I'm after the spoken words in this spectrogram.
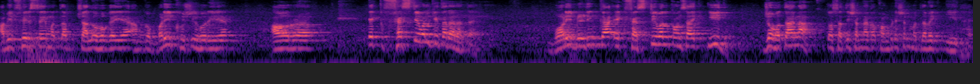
अभी फिर से मतलब चालू हो गई है, हमको बड़ी खुशी हो रही है और एक फेस्टिवल की तरह रहता है। बॉडी बिल्डिंग का एक फेस्टिवल कौन सा, एक ईद जो होता है ना तो सतीश अन्ना का कंपटीशन मतलब एक ईद है।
